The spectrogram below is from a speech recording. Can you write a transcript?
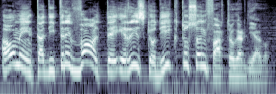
aumenta di tre volte il rischio di ictus o infarto cardiaco.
